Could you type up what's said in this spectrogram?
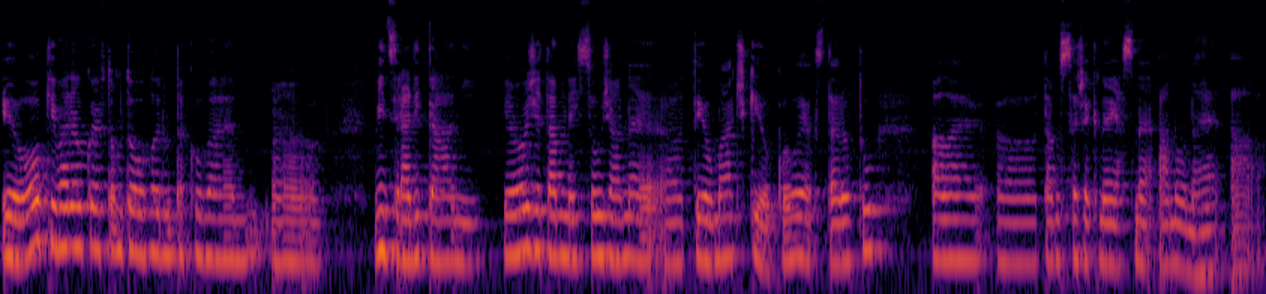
Jo, kivadelko je v tomto ohledu takové uh, víc radikální, jo, že tam nejsou žádné uh, ty omáčky okolo, jak starotu, ale uh, tam se řekne jasné ano, ne a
